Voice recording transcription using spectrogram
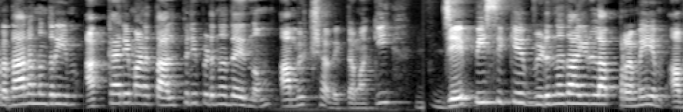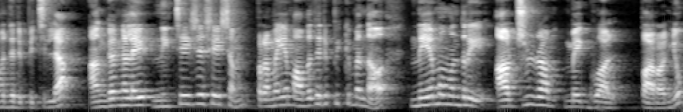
പ്രധാനമന്ത്രിയും അക്കാര്യമാണ് താല്പര്യപ്പെടുന്നത് എന്നും അമിത്ഷാ വ്യക്തമാക്കി. ജെ പി സിക്ക് വിടുന്നതായുള്ള പ്രമേയം അവതരിപ്പിച്ചില്ല. അംഗങ്ങളെ നിശ്ചയിച്ച ശേഷം പ്രമേയം അവതരിപ്പിക്കുമെന്ന് നിയമമന്ത്രി അർജുൻ റാം മെഗ്വാൾ പറഞ്ഞു.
